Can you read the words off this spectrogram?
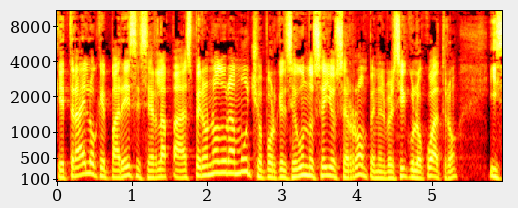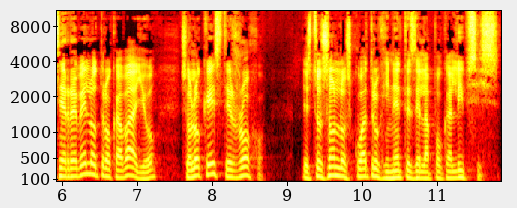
que trae lo que parece ser la paz, pero no dura mucho porque el segundo sello se rompe en el versículo 4 y se revela otro caballo, solo que este es rojo. Estos son los cuatro jinetes del Apocalipsis.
